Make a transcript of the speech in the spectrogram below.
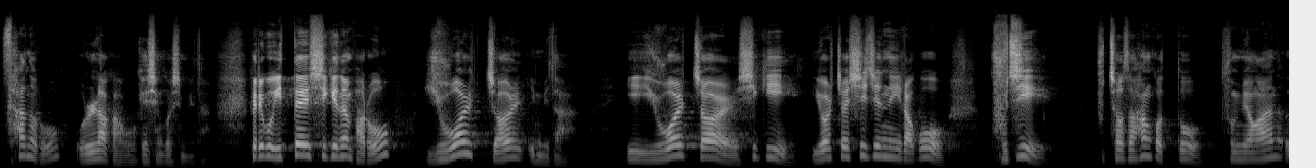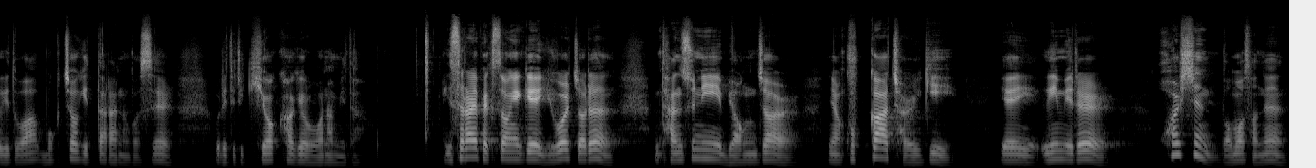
산으로 올라가고 계신 것입니다. 그리고 이때의 시기는 바로 6월절입니다. 이 6월절 시기, 6월절 시즌이라고 굳이 붙여서 한 것도 분명한 의도와 목적이 있다라는 것을 우리들이 기억하길 원합니다. 이스라엘 백성에게 6월절은 단순히 명절, 그냥 국가 절기의 의미를 훨씬 넘어서는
